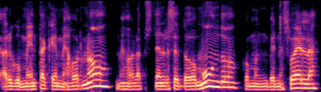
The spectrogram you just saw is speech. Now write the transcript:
argumenta que mejor no, mejor abstenerse todo el mundo, como en Venezuela,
